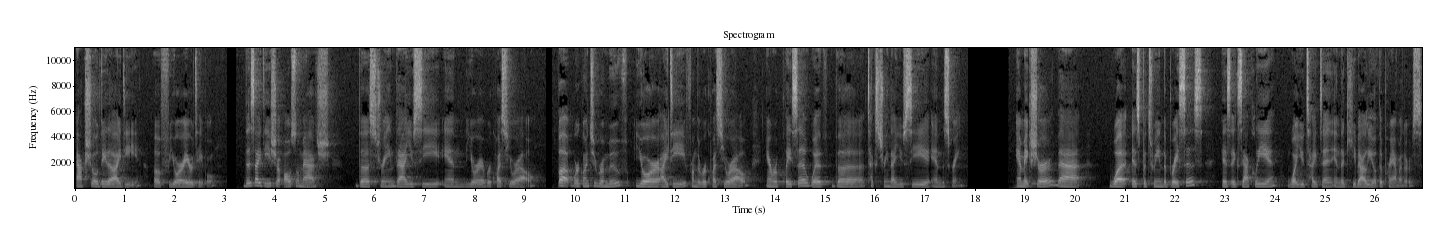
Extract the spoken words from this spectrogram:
actual data ID of your Airtable. This ID should also match the string that you see in your request URL. But we're going to remove your ID from the request URL and replace it with the text string that you see in the screen. And make sure that what is between the braces is exactly what you typed in in the key value of the parameters.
